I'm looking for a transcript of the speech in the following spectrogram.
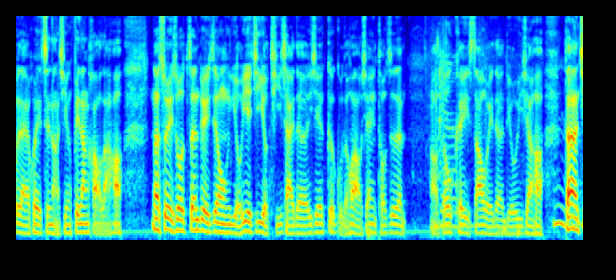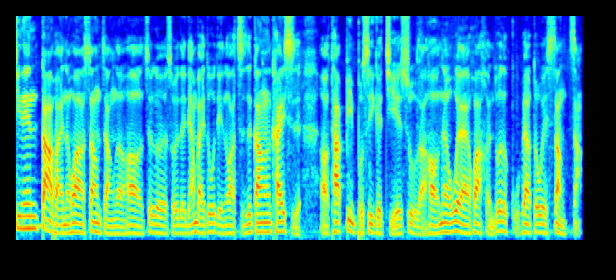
未来会成长性非常好了哈。那所以说，针对这种有业绩、有题材的一些个股的话，我相信投资人。啊，都可以稍微的留一下哈。当然，今天大盘的话上涨了哈，这个所谓的两百多点的话，只是刚刚开始啊，它并不是一个结束了哈。那未来的话，很多的股票都会上涨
